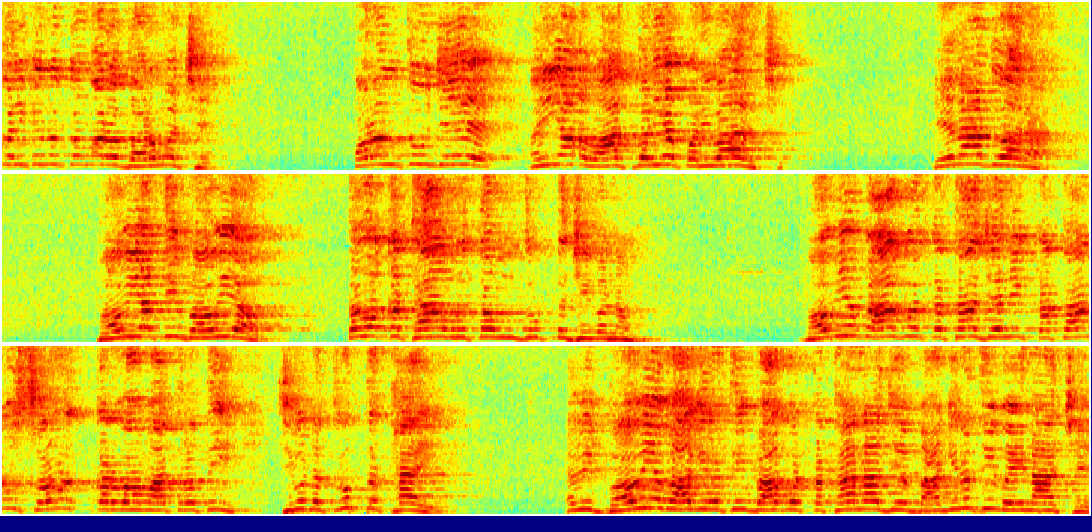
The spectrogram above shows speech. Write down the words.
તરીકેનો તો અમારો ધર્મ છે. પરંતુ જે અહીંયા વાતબળિયા પરિવાર છે, એના દ્વારા ભવ્યથી ભવ્ય તવ કથામૃતમ તૃપ્ત જીવનમ. ભવ્ય ભાગવત કથા જેની કથાનું શ્રવણ કરવા માત્રથી જીવન તૃપ્ત થાય, એવી ભવ્ય ભાગીરથી ભાગવત કથાના જે ભાગીરથી બહેના છે,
